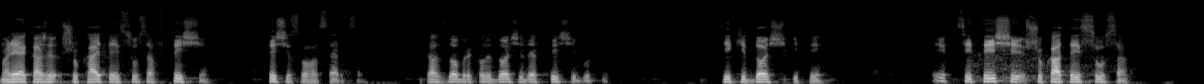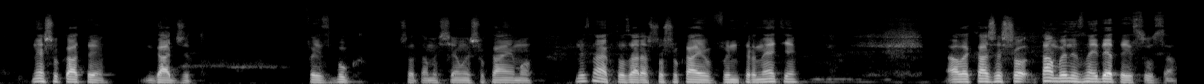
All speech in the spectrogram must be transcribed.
Марія каже: шукайте Ісуса в тиші, в тиші свого серця. Якраз добре, коли дощ іде в тиші бути. Тільки дощ і ти. І в цій тиші шукати Ісуса. Не шукати гаджет, Фейсбук, що там ще ми шукаємо. Не знаю, хто зараз що шукає в інтернеті. Але каже, що там ви не знайдете Ісуса.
